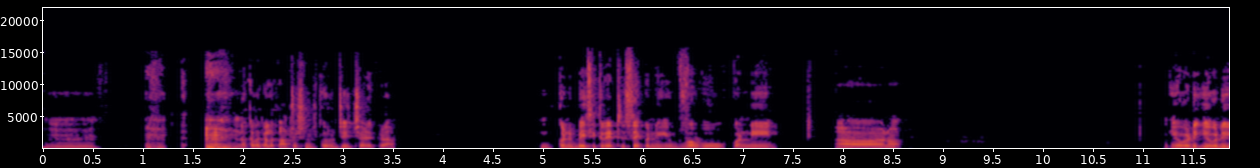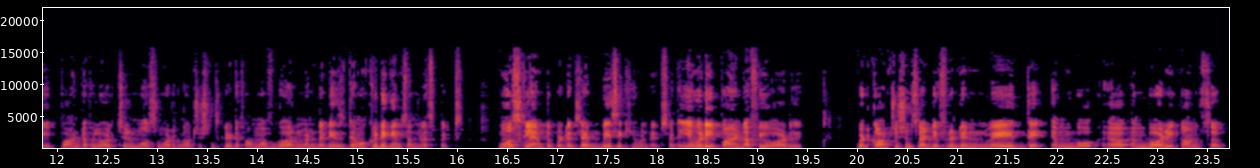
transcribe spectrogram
రకరకాల కాన్స్టిట్యూషన్స్ గురించి ఇచ్చాడు ఇక్కడ. కొన్ని బేసిక్ రైట్స్ ఇస్తాయి కొన్ని ఇవ్వవు కొన్ని ఎవడి ఎవడి పాయింట్ ఆఫ్ వ్యూ వచ్చి most modern constitutions create form of government that is democratic in some respects most claim to protect and basic human rights అంటే ఎవడి పాయింట్ ఆఫ్ వ్యూ వాడిది. But constitutions are different in way they ఎంబో embody concept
